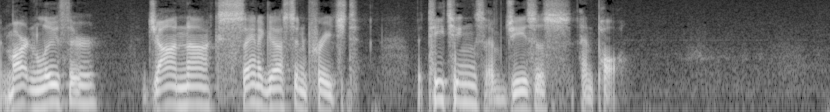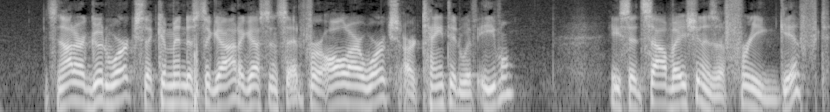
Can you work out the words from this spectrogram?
and Martin Luther, John Knox, St. Augustine preached the teachings of Jesus and Paul. It's not our good works that commend us to God, Augustine said, for all our works are tainted with evil. He said salvation is a free gift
